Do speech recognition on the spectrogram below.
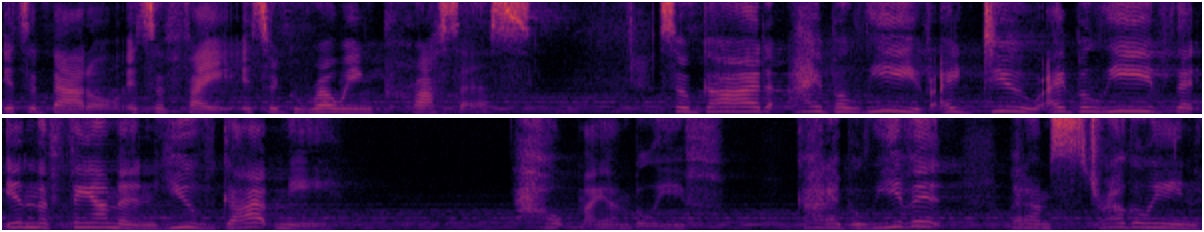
it's a battle, it's a fight, it's a growing process. So, God, I believe, I do, I believe that in the famine, you've got me. Help my unbelief. God, I believe it, but I'm struggling.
